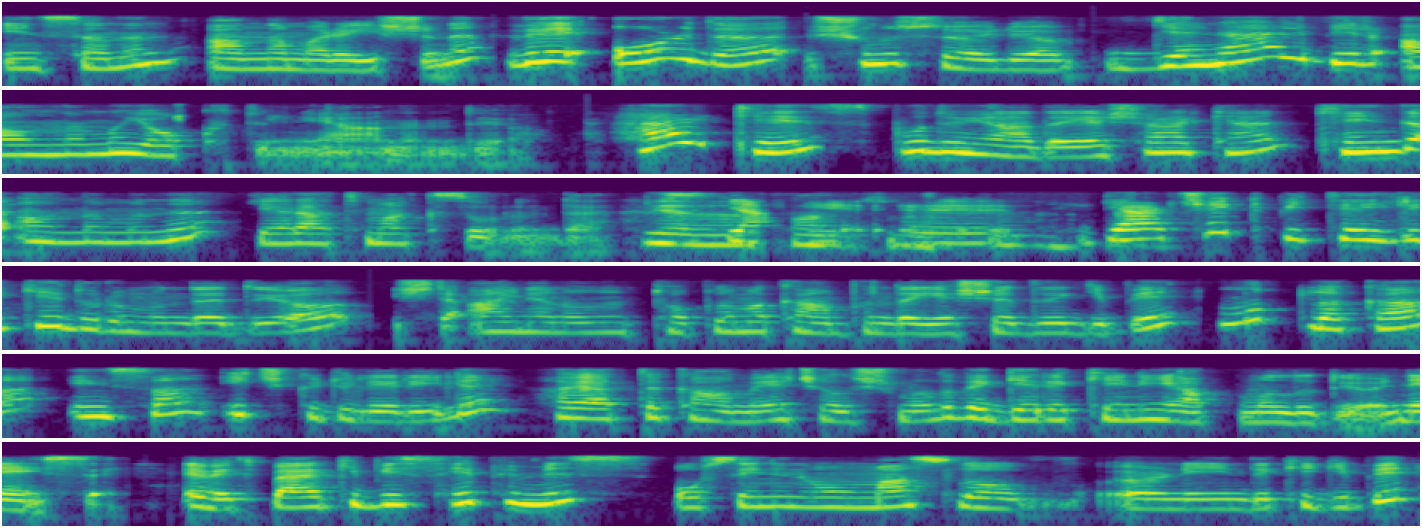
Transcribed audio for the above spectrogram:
İnsanın anlam arayışını ve orada şunu söylüyor. Genel bir anlamı yok dünyanın diyor herkes bu dünyada yaşarken kendi anlamını yaratmak zorunda. yani e, gerçek bir tehlike durumunda diyor. İşte aynen onun toplama kampında yaşadığı gibi mutlaka insan içgüdüleriyle hayatta kalmaya çalışmalı ve gerekeni yapmalı diyor. Neyse. Evet belki biz hepimiz o senin o Maslow örneğindeki gibi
